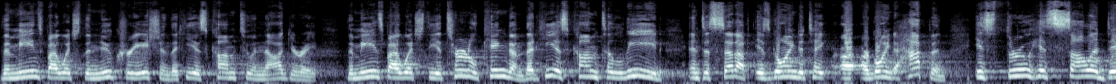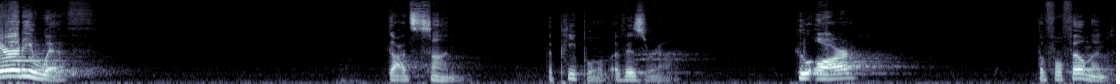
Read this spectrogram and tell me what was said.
the means by which the new creation that he has come to inaugurate, the means by which the eternal kingdom that he has come to lead and to set up is going to take, are going to happen, is through his solidarity with God's Son, the people of Israel, who are the fulfillment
